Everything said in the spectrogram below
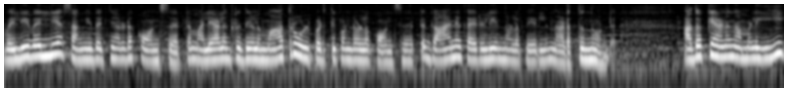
വലിയ വലിയ സംഗീതജ്ഞരുടെ കോൺസേർട്ട് മലയാളം കൃതികൾ മാത്രം ഉൾപ്പെടുത്തിക്കൊണ്ടുള്ള കോൺസേർട്ട് ഗാനകരളി എന്നുള്ള പേരിൽ നടത്തുന്നുണ്ട്. അതൊക്കെയാണ് നമ്മൾ ഈ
